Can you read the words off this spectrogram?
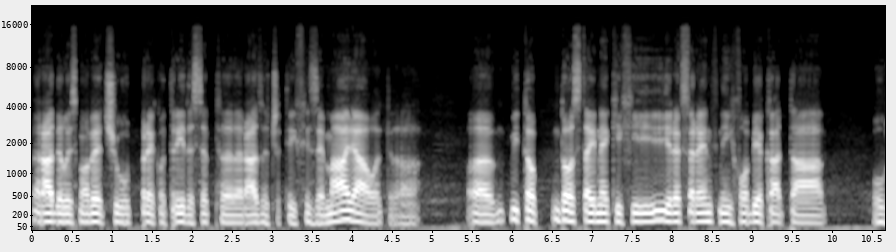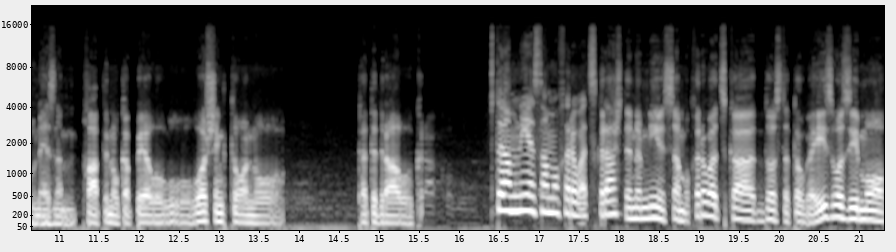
radili smo već u preko 30 različitih zemalja, od, i to dosta i nekih i, referentnih objekata u, ne znam, Hapinu kapelu u Washingtonu, katedralu u što nam nije samo Hrvatska. Što nam nije samo Hrvatska, dosta toga izvozimo.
